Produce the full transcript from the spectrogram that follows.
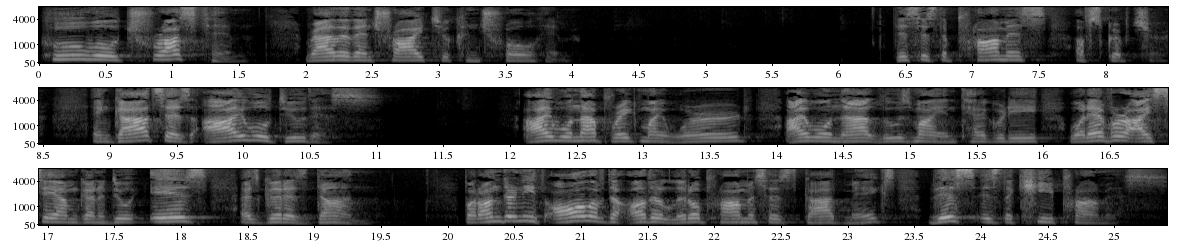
who will trust Him rather than try to control Him. This is the promise of Scripture. And God says, I will do this. I will not break my word. I will not lose my integrity. Whatever I say I'm going to do is as good as done. But underneath all of the other little promises God makes, this is the key promise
